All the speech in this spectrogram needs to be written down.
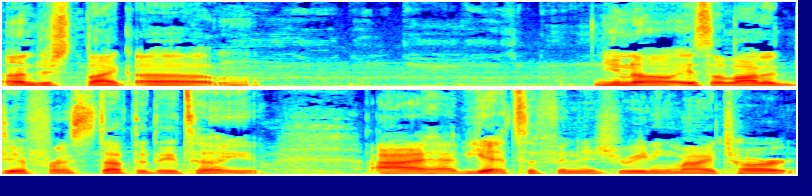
under like um you know it's a lot of different stuff that they tell you I have yet to finish reading my chart.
